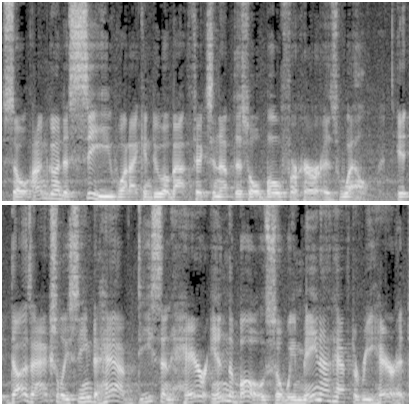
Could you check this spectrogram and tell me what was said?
So I'm going to see what I can do about fixing up this old bow for her as well. It does actually seem to have decent hair in the bow, so we may not have to rehair it.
